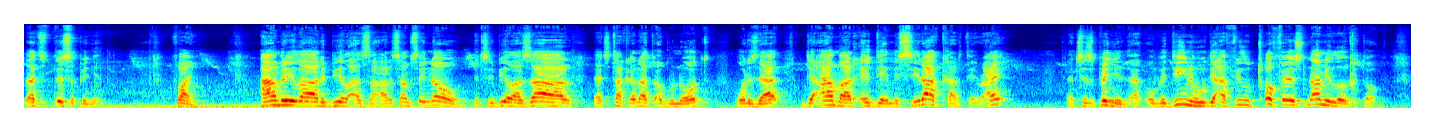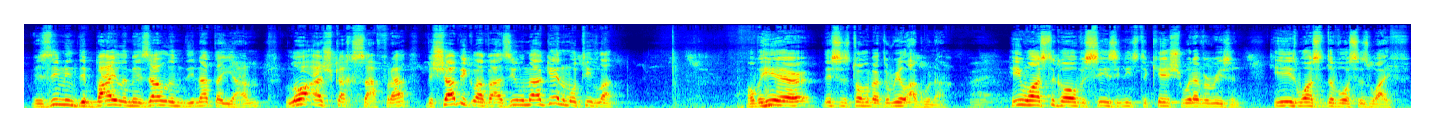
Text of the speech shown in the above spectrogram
That's this opinion. Fine. Amri la Rebil Azar. Some say no, it's Rebil Azar. That's takanat agunot. What is that? De Amar ede mesira karte. Right. That's his opinion. Obedinu de afilu tofes nami lo yichtov. V'zimin de bay lemezal lemdinat hayam lo ashkach safra v'shavik la me'agen motiv la. Over here, this is talking about the real aguna. Right. He wants to go overseas. He needs to kish, whatever reason. He wants to divorce his wife.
